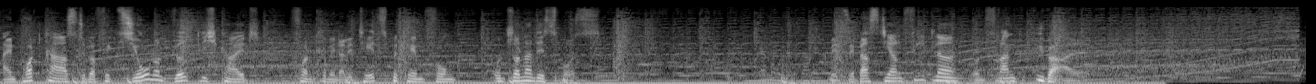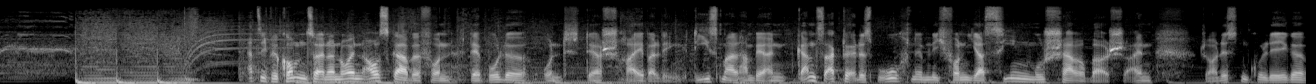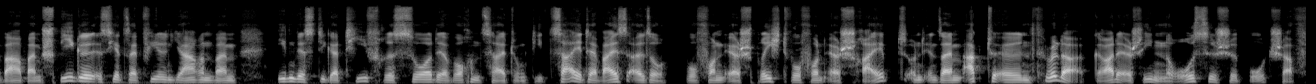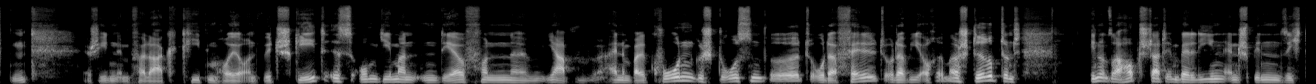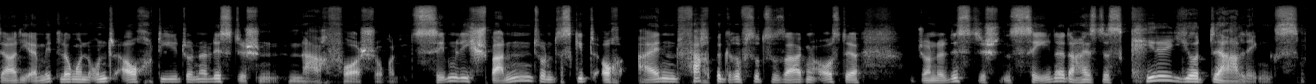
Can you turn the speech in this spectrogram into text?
Ein Podcast über Fiktion und Wirklichkeit von Kriminalitätsbekämpfung und Journalismus. Mit Sebastian Fiedler und Frank Überall. Herzlich willkommen zu einer neuen Ausgabe von Der Bulle und der Schreiberling. Diesmal haben wir ein ganz aktuelles Buch, nämlich von Yassin Musharbash, ein Journalistenkollege, war beim Spiegel, ist jetzt seit vielen Jahren beim Investigativressort der Wochenzeitung Die Zeit. Er weiß also, wovon er spricht, wovon er schreibt und in seinem aktuellen Thriller, gerade erschienen, russische Botschaften, erschienen im Verlag Kiepenheuer und Witsch, geht es um jemanden, der von ähm, ja, einem Balkon gestoßen wird oder fällt oder wie auch immer stirbt und in unserer Hauptstadt in Berlin entspinnen sich da die Ermittlungen und auch die journalistischen Nachforschungen. Ziemlich spannend und es gibt auch einen Fachbegriff sozusagen aus der journalistischen Szene, da heißt es Kill Your Darlings.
